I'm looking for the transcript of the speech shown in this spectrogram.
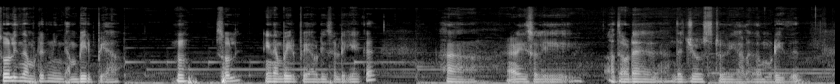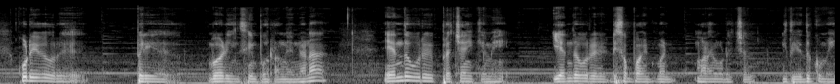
சொல்லியிருந்தா மட்டும் நீ நம்பியிருப்பியா? ம் சொல்லு. நீ நம்பியிருப்பியா அப்படின்னு சொல்லிட்டு கேட்க அப்படின்னு அப்படி சொல்லி அதோட அந்த ஜோ ஸ்டோரி அழகாக முடியுது. கூடவே ஒரு பெரிய வேர்டிங்ஸையும் போடுறாங்க. என்னென்னா எந்த ஒரு பிரச்சனைக்குமே எந்த ஒரு டிசப்பாயின்ட்மெண்ட் மன உடைச்சல் இது எதுக்குமே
